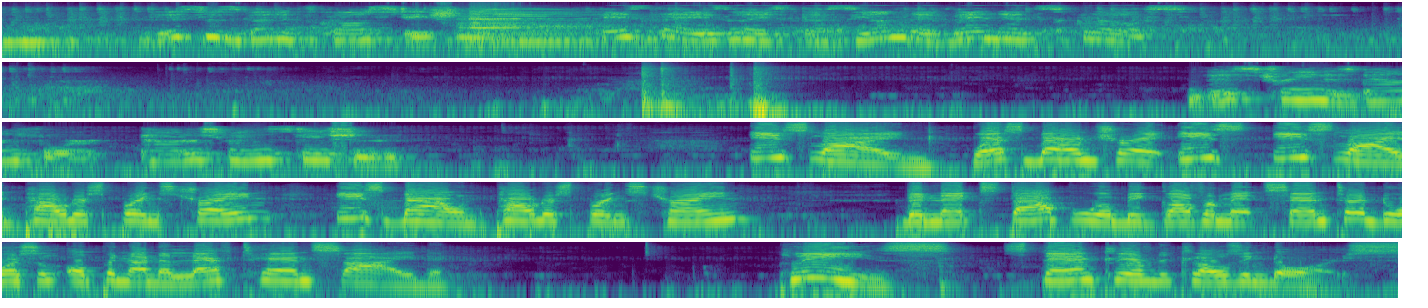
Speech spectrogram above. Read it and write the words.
This is Bennett's Cross Station. Esta es la estación de Bennett's Cross. This train is bound for Powder Springs Station. East Line, westbound train, East East Line, Powder Springs train, eastbound Powder Springs train. The next stop will be Government Center. Doors will open on the left hand side. Please stand clear of the closing doors.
